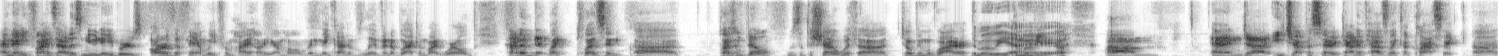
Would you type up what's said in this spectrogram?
and then he finds out his new neighbors are the family from Hi Honey I'm Home and they kind of live in a black and white world, kind of a bit like Pleasant uh Pleasantville was it the show with uh Tobey Maguire? the movie. Yeah. the movie. yeah, yeah. um, and uh, each episode kind of has like a classic uh,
